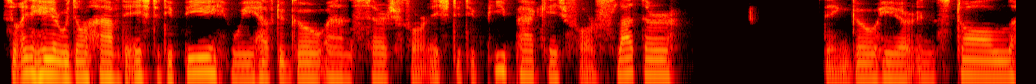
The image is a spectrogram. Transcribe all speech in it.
so in here we don't have the HTTP we have to go and search for HTTP package for Flutter. Then go here install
